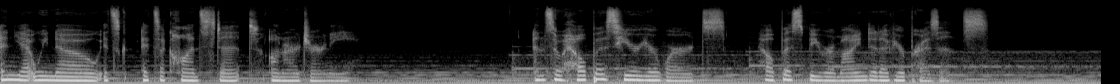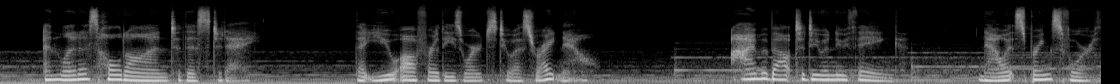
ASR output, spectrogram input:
And yet we know it's it's a constant on our journey. And so help us hear your words. Help us be reminded of your presence. And let us hold on to this today that you offer these words to us right now. I'm about to do a new thing. Now it springs forth.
